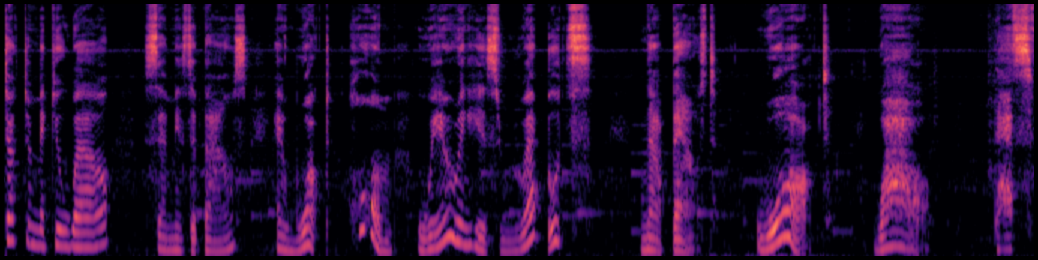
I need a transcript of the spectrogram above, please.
Dr. Makeyouwell, said Mr. Bounce, and walked home wearing his red boots. Not bounced, walked. Wow, that's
